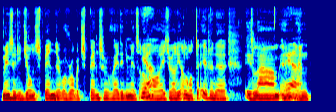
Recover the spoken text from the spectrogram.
mensen die John Spender of Robert Spencer, of weten die mensen allemaal, weet je wel, die allemaal tegen de islam en, en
